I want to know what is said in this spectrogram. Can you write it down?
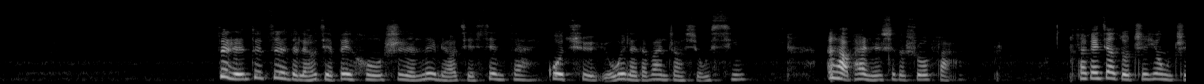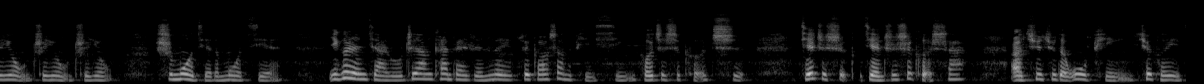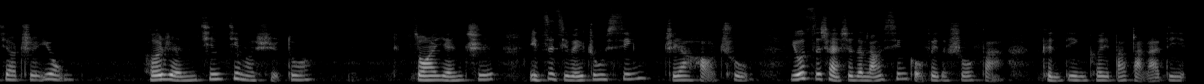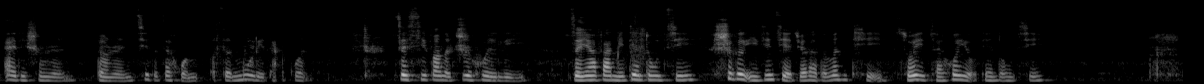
在人对自然的了解背后是人类了解现在、过去与未来的万丈雄心。按老派人士的说法，大概叫做“之用之用之用之用”，是末节的末节。一个人假如这样看待人类最高尚的品行，何止是可耻，简直是简直是可杀。而区区的物品却可以叫之用，和人亲近了许多。总而言之，以自己为中心，只要好处，由此产生的狼心狗肺的说法，肯定可以把法拉第、爱迪生人。等人气得在坟坟墓里打滚，在西方的智慧里，怎样发明电动机是个已经解决了的问题，所以才会有电动机。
